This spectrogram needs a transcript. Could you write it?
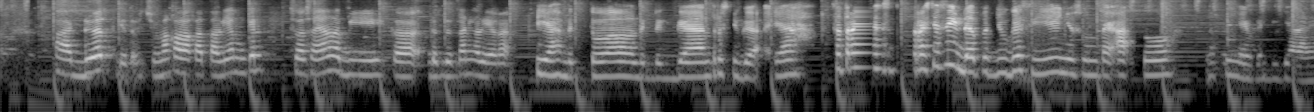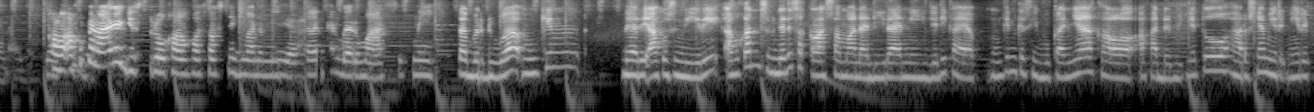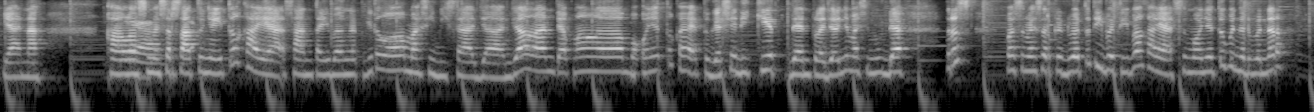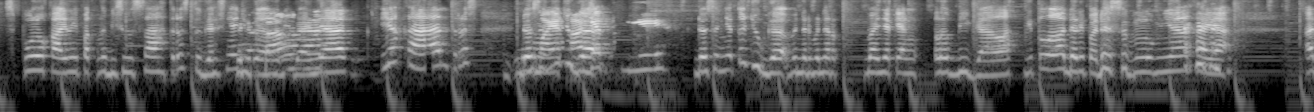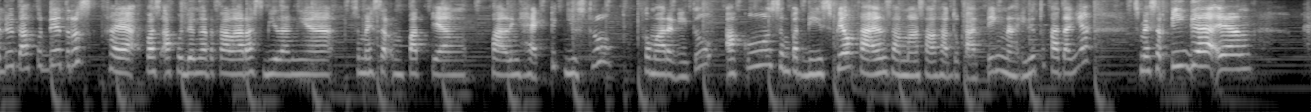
padat gitu. Cuma kalau kata Lia mungkin suasananya lebih ke deg-degan kali ya kak. Iya betul deg-degan terus juga ya stres stresnya sih dapet juga sih nyusun TA tuh tapi ya udah dijalanin aja. Kalau aku pengen nanya justru kalau host-hostnya gimana nih? Iya. Kalian kan baru masuk nih. Kita berdua mungkin dari aku sendiri, aku kan sebenarnya sekelas sama Nadira nih. Jadi kayak mungkin kesibukannya kalau akademiknya tuh harusnya mirip-mirip ya. Nah, kalau Iya. semester satunya itu kayak santai banget gitu loh, masih bisa jalan-jalan tiap malam. Pokoknya tuh kayak tugasnya dikit dan pelajarannya masih mudah. Terus pas semester kedua tuh tiba-tiba kayak semuanya tuh bener-bener 10 kali lipat lebih susah. Terus tugasnya Bener juga lebih banget. banyak. Iya kan? Terus dosennya Lumayan juga kaget sih. dosennya tuh juga bener-bener banyak yang lebih galak gitu loh daripada sebelumnya kayak aduh takut deh terus kayak pas aku dengar Kalaras bilangnya semester 4 yang paling hektik justru kemarin itu aku sempat di spill kan sama salah satu cutting nah itu tuh katanya semester 3 yang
